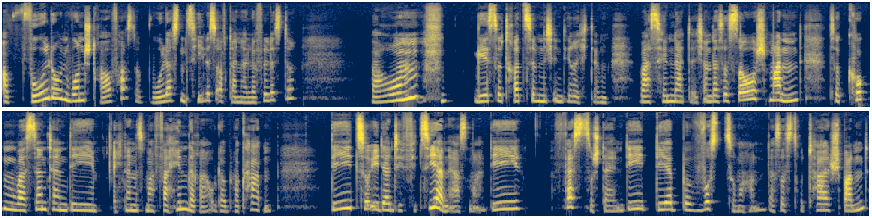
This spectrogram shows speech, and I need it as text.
obwohl du einen Wunsch drauf hast, obwohl das ein Ziel ist auf deiner Löffelliste, warum gehst du trotzdem nicht in die Richtung? Was hindert dich? Und das ist so spannend zu gucken, was sind denn die, ich nenne es mal Verhinderer oder Blockaden, die zu identifizieren erstmal, die festzustellen, die dir bewusst zu machen. Das ist total spannend.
